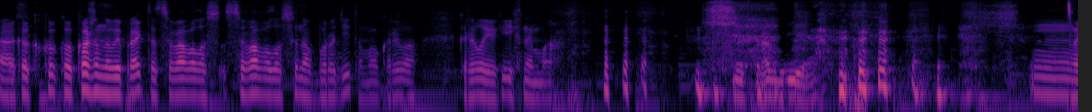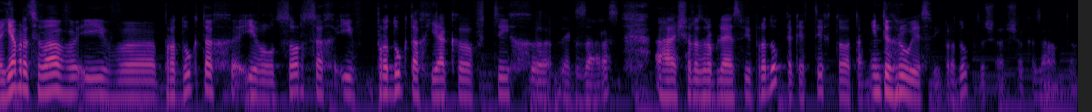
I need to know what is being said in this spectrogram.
Ну, ко- ко- Кожен новий проект це сива волос- сива волосина в бороді, тому у Кирила, їх нема. Насправді є. Я працював і в продуктах, і в аутсорсах, і в продуктах, як в тих, е, як зараз, що розробляє свій продукт, так і в тих, хто там інтегрує свій продукт, що, що казав Антон.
